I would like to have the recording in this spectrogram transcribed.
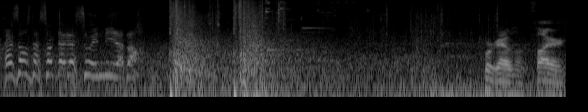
Présence d'un soldat d'assaut ennemi là-bas. Poor guy was on fire.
